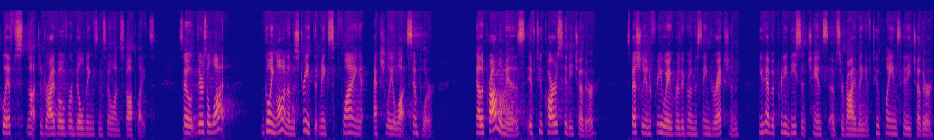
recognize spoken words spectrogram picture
cliffs not to drive over, buildings, and so on, stoplights. So there's a lot going on on the street that makes flying actually a lot simpler. Now, the problem is if two cars hit each other, especially on a freeway where they're going the same direction, you have a pretty decent chance of surviving. If two planes hit each other,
